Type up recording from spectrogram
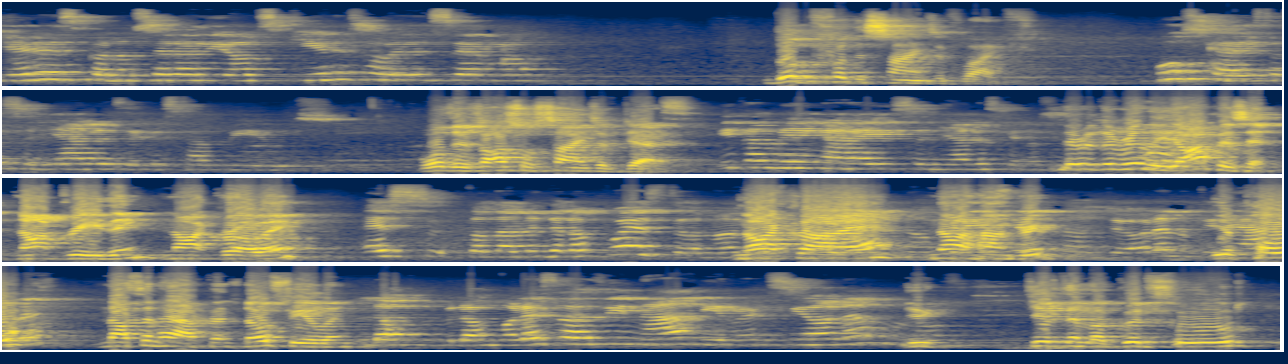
¿quieres conocer a Dios? ¿Quieres obedecerlo? Look for the signs of life. Busca estas señales de que están vivos. Well, there's also signs of death. Y también hay señales que nos They're, they're really the opposite. Not breathing, not growing. Es totalmente lo opuesto, ¿no? Not crying, no not hungry. No llora, no You tiene poke, hambre. nothing happens, no feeling. Los, los molestas así, nada, ni reaccionan. You give them a good food,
